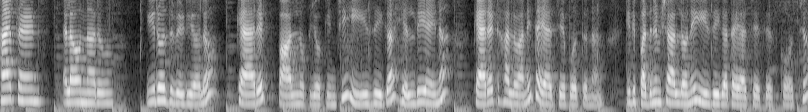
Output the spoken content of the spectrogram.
హాయ్ ఫ్రెండ్స్ ఎలా ఉన్నారు? ఈరోజు వీడియోలో క్యారెట్ పాలను ఉపయోగించి ఈజీగా హెల్దీ అయిన క్యారెట్ హల్వాని తయారు చేయబోతున్నాను. ఇది పది నిమిషాల్లోనే ఈజీగా తయారు చేసేసుకోవచ్చు.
